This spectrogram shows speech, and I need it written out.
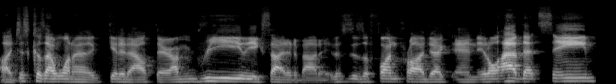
uh, just because I want to get it out there. I'm really excited about it. This is a fun project, and it'll have that same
